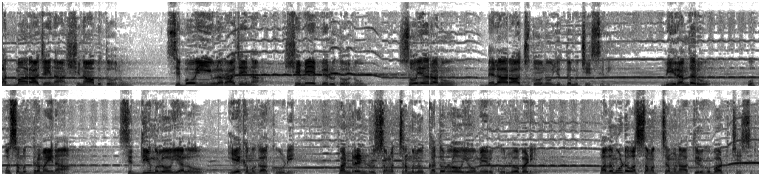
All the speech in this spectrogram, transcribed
అద్మా రాజైన షినాబుతోను సిబోయీయుల రాజైన షెమే బెరుతోను సోయరను బెలారాజుతోనూ యుద్ధము చేసిరి. వీరందరూ ఉప్పు సముద్రమైన సిద్దీములోయలో ఏకముగా కూడి పన్నెండు సంవత్సరములు కదుర్లో యోమేరుకు లోబడి పదమూడవ సంవత్సరమున తిరుగుబాటు చేసిరి.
